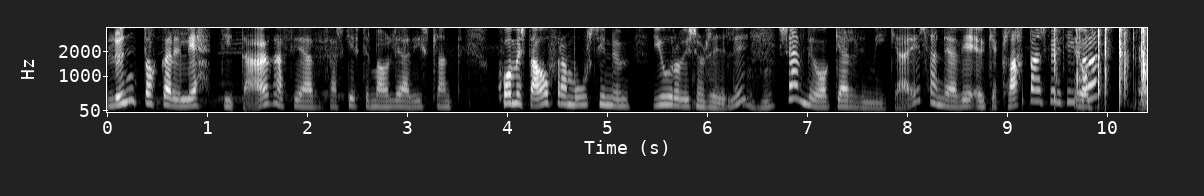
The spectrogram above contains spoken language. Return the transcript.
lund okkar er létt í dag af því að það skiptir máli að Ísland komist áfram úr sínum Eurovision riðli mm -hmm. sem við og gerðum í gær, þannig að við auðvitað klappa hans fyrir því bara. Já.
